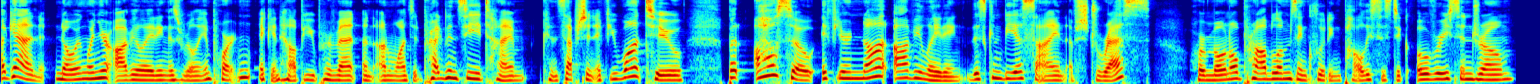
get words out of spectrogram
Again, knowing when you're ovulating is really important. It can help you prevent an unwanted pregnancy, time conception if you want to. But also, if you're not ovulating, this can be a sign of stress, hormonal problems, including polycystic ovary syndrome.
